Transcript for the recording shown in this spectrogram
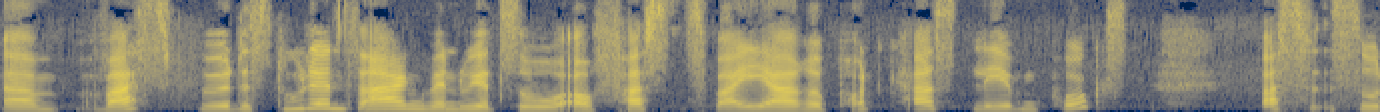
Ähm, was würdest du denn sagen, wenn du jetzt so auf fast zwei Jahre Podcast-Leben guckst? Was ist so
